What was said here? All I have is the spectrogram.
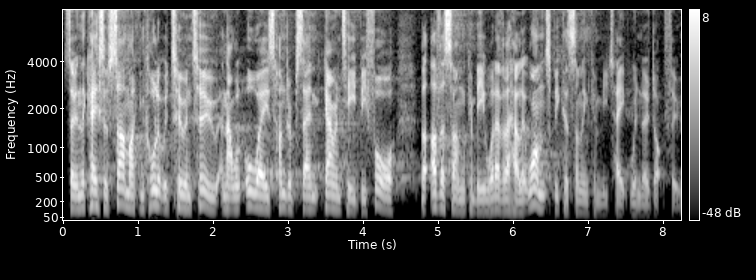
So in the case of sum, I can call it with 2 and 2, and that will always 100% guaranteed be 4, but other sum can be whatever the hell it wants because something can mutate window.foo.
